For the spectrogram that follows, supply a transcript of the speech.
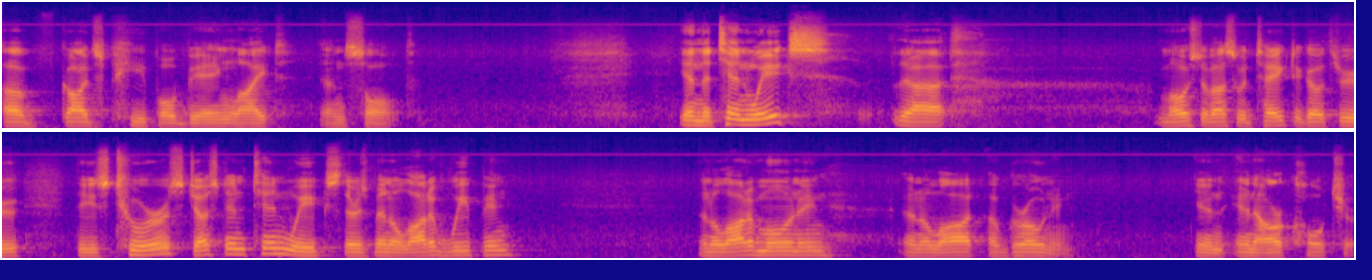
of God's people being light and salt. In the 10 weeks that most of us would take to go through these tours, just in 10 weeks, there's been a lot of weeping and a lot of mourning and a lot of groaning in, in our culture.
